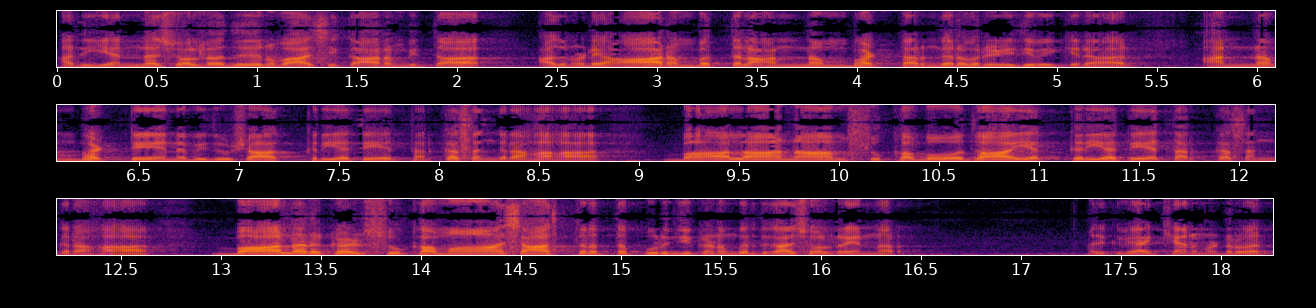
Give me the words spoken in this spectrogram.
அது என்ன சொல்றதுன்னு வாசிக்க ஆரம்பித்தா அதனுடைய ஆரம்பத்தில் அன்னம் பட்டர்ங்கிறவர் எழுதி வைக்கிறார். அன்னம்பட்டேன விதுஷா கிரியதே தர்க்க சங்கிரகா பாலானாம் சுகபோதாய கிரியதே தர்க்க சங்கிரகா பாலர்கள் சுகமா சாஸ்திரத்தை புரிஞ்சுக்கணுங்கிறதுக்காக சொல்றேன்னார் அதுக்கு வியாக்கியானம் பண்றவர்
